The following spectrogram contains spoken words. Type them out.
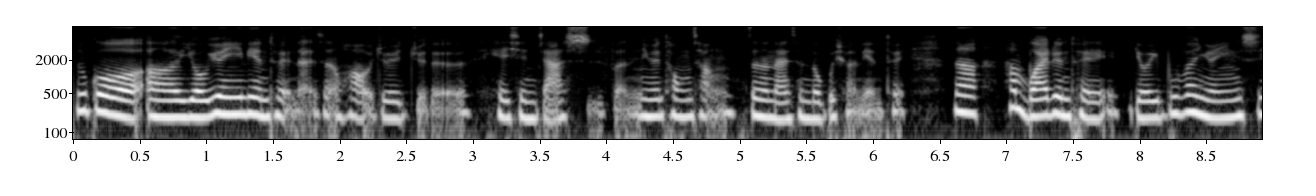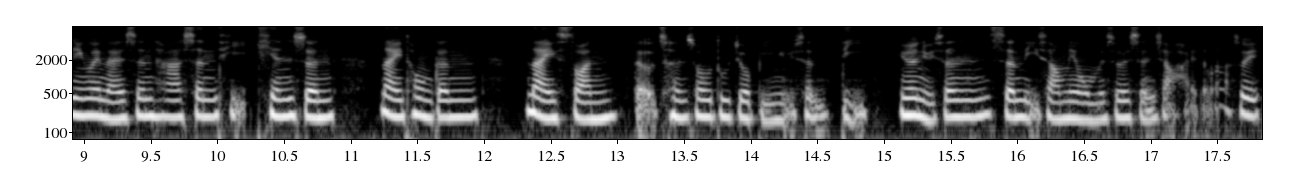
如果呃有愿意练腿的男生的话，我就会觉得可以先加十分，因为通常真的男生都不喜欢练腿。那他们不爱练腿，有一部分原因是因为男生他身体天生耐痛跟。耐酸的承受度就比女生低，因为女生生理上面我们是会生小孩的嘛，所以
